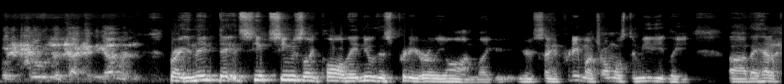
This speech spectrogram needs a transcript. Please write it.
which proves the second gunman. Right, and they, they it seems, seems like Paul they knew this pretty early on. Like you're saying, pretty much almost immediately uh, they had a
